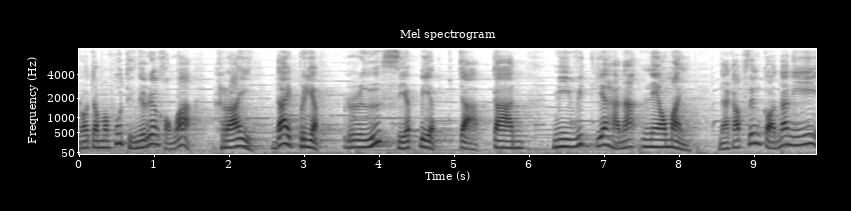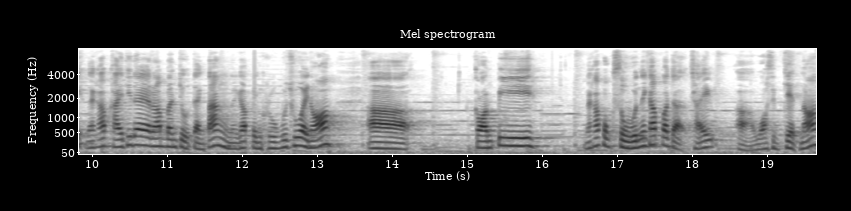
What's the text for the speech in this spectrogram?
เราจะมาพูดถึงในเรื่องของว่า ใครได้เปรียบหรือเสียเปรียบจากการมีวิทยาฐานะแนวใหม่นะครับ ซึ่งก่อนหน้านี้นะครับใครที่ได้รับบรรจุแต่งตั้งนะครับเป็นครูผู้ช่วยเนาะอ่า ก่อนปีนะครับ60นะครับก็จะใช้วอ17เนาะ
